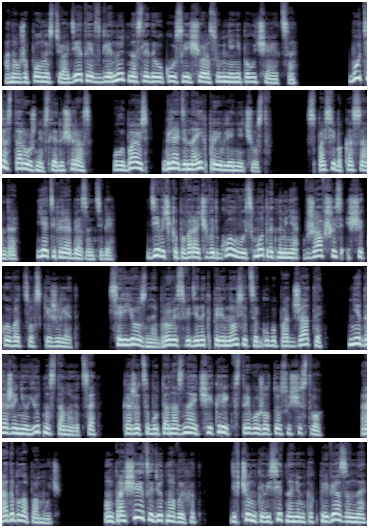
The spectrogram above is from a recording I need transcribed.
Она уже полностью одета, и взглянуть на следы укуса еще раз у меня не получается. Будь осторожнее в следующий раз. Улыбаюсь, глядя на их проявление чувств. Спасибо, Кассандра. Я теперь обязан тебе. Девочка поворачивает голову и смотрит на меня, вжавшись щекой в отцовский жилет. Серьезная, брови сведены к переносице, губы поджаты. Мне даже неуютно становится. Кажется, будто она знает, чей крик встревожил то существо. Рада была помочь. Он прощается, идет на выход. Девчонка висит на нем, как привязанная,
